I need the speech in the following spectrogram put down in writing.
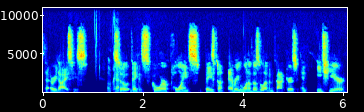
to every diocese. Okay. So they could score points based on every one of those 11 factors in each year,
